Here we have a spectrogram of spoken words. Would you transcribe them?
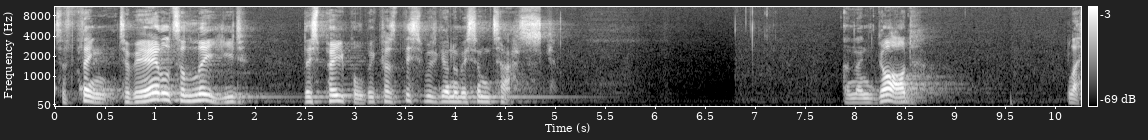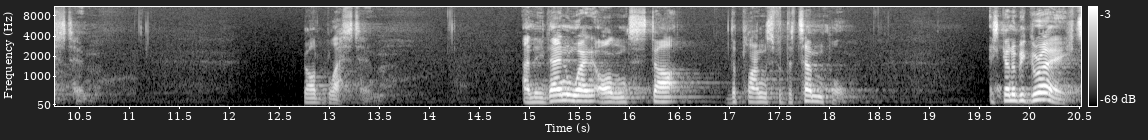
to think, to be able to lead this people because this was going to be some task. And then God blessed him. God blessed him. And he then went on to start the plans for the temple. It's going to be great.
